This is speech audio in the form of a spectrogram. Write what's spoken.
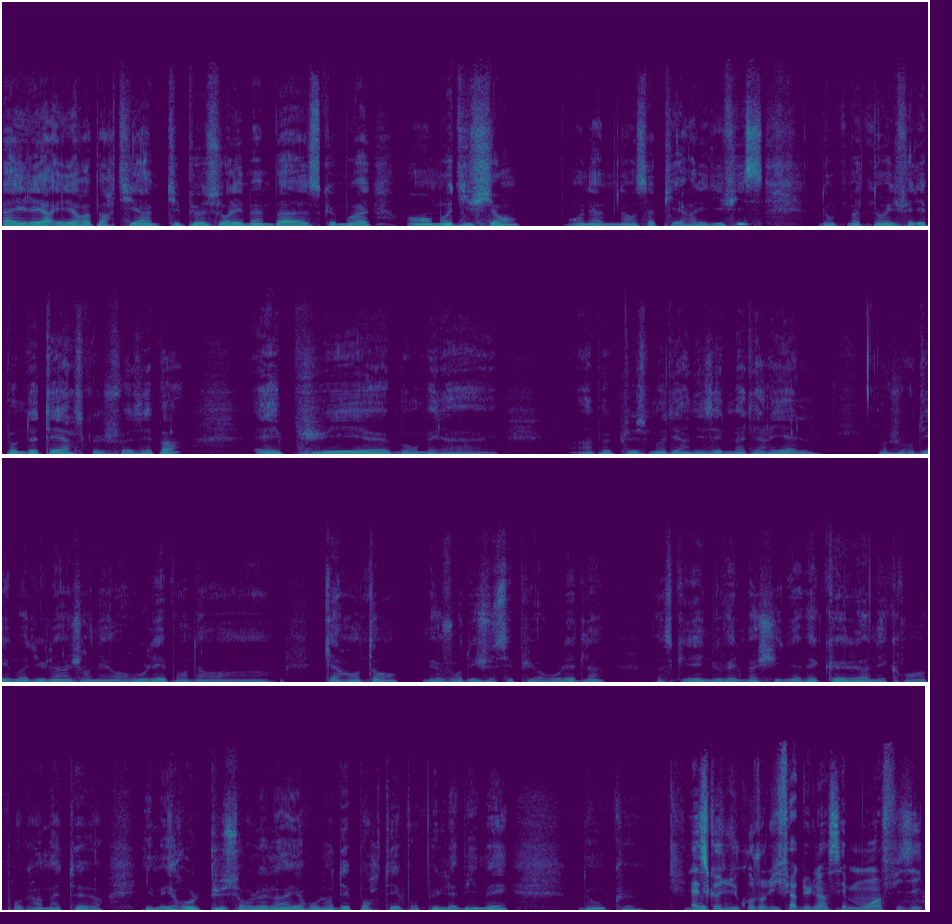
Là, il est, il est reparti un petit peu sur les mêmes bases que moi, en modifiant, en amenant sa pierre à l'édifice. Donc maintenant, il fait des pommes de terre, ce que je ne faisais pas. Et puis, euh, bon, ben, a un peu plus modernisé le matériel. Aujourd'hui, moi, du lin, j'en ai enroulé pendant 40 ans, mais aujourd'hui, je ne sais plus enrouler de lin parce qu'il y a une nouvelle machine avec un écran, un programmateur. Il ne roule plus sur le lin, il roule en déporté pour plus l'abîmer. Donc, Est-ce que du coup aujourd'hui faire du lin c'est moins physique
